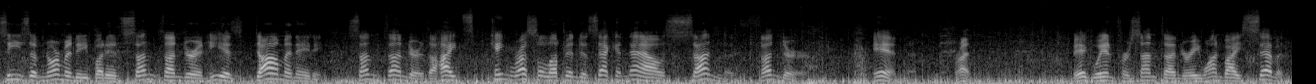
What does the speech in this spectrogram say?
Seas of Normandy, but it's Sun Thunder, and he is dominating. Sun Thunder, the Heights, King Russell up into second now. Sun Thunder in front. Big win for Sun Thunder. He won by seven.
